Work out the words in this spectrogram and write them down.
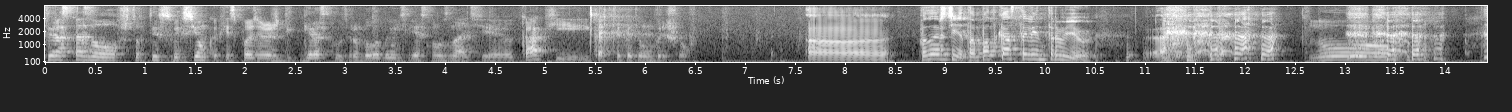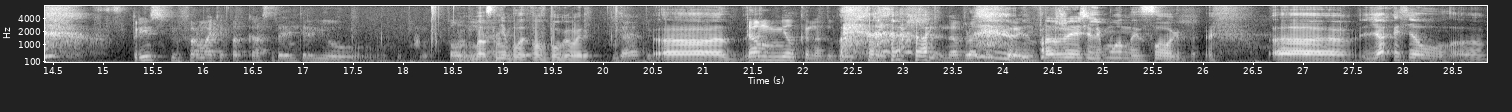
Ты рассказывал, что ты в своих съемках используешь гироскутер. Было бы интересно узнать, э, как и, и как ты к этому пришел. А, Подожди, это подкаст или интервью? Ну, принципе, в формате подкаста интервью У вполне. нас не было этого в договоре. Да, А, Там мелко надо было читать на обратной стороне. Прожечь лимонный сок. да. А, Я хотел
